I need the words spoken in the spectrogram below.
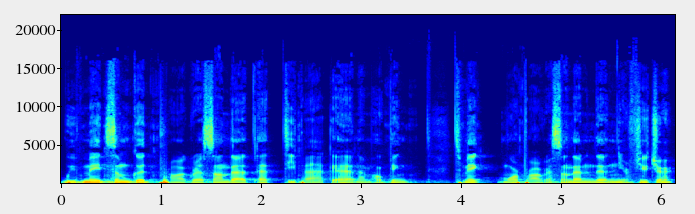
we've made some good progress on that at TPAC, and I'm hoping to make more progress on that in the near future.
